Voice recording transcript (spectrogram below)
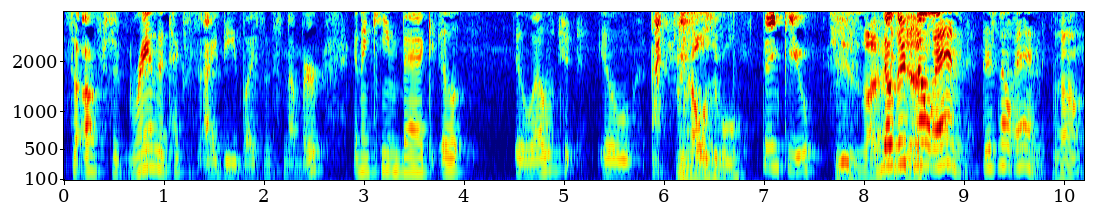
So officers ran the Texas ID license number, and it came back ill, illelig- ill. Ineligible. Thank you. Jesus, I No, there's guess. no N. There's no N. Oh,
